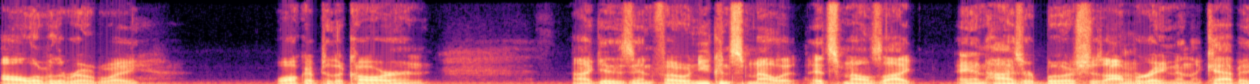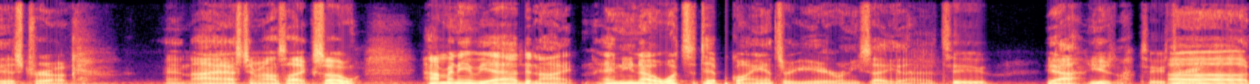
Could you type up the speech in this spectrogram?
all over the roadway. Walk up to the car and I get his info, and you can smell it. It smells like Anheuser Busch is operating in the cab of his truck. And I asked him, I was like, "So, how many of you had tonight?" And you know, what's the typical answer you hear when you say that? Uh, two. Yeah, you, Two, three. Uh,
